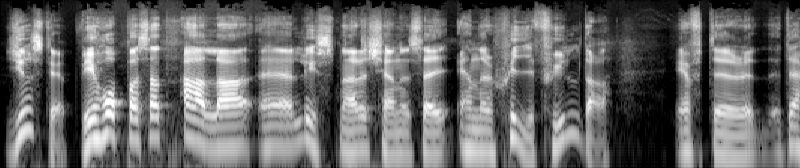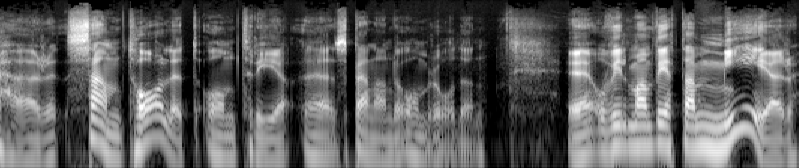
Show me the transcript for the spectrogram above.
just det. Vi hoppas att alla eh, lyssnare känner sig energifyllda efter det här samtalet om tre eh, spännande områden. Eh, och vill man veta mer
